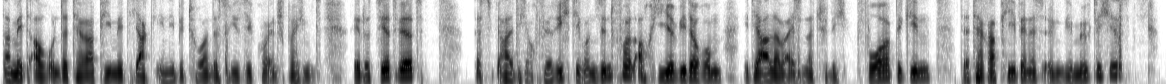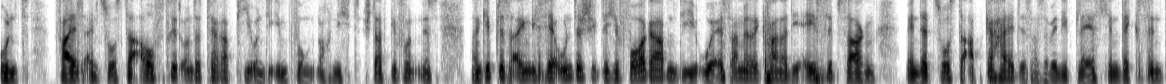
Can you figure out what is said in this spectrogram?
damit auch unter Therapie mit JAK-Inhibitoren das Risiko entsprechend reduziert wird. Das halte ich auch für richtig und sinnvoll. Auch hier wiederum idealerweise natürlich vor Beginn der Therapie, wenn es irgendwie möglich ist. Und falls ein Zoster auftritt unter Therapie und die Impfung noch nicht stattgefunden ist, dann gibt es eigentlich sehr unterschiedliche Vorgaben. Die US-Amerikaner, die ACIP sagen, wenn der Zoster abgeheilt ist, also wenn die Bläschen weg sind,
